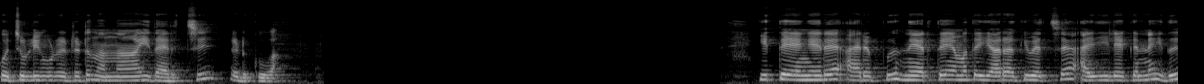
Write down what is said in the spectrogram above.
കൊച്ചുള്ളിയും കൂടി ഇട്ടിട്ട് നന്നായി ഇത് അരച്ച് എടുക്കുക. ഈ തേങ്ങയുടെ അരപ്പ് നേരത്തെ നമ്മൾ തയ്യാറാക്കി വെച്ച അരിയിലേക്ക് തന്നെ ഇത്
